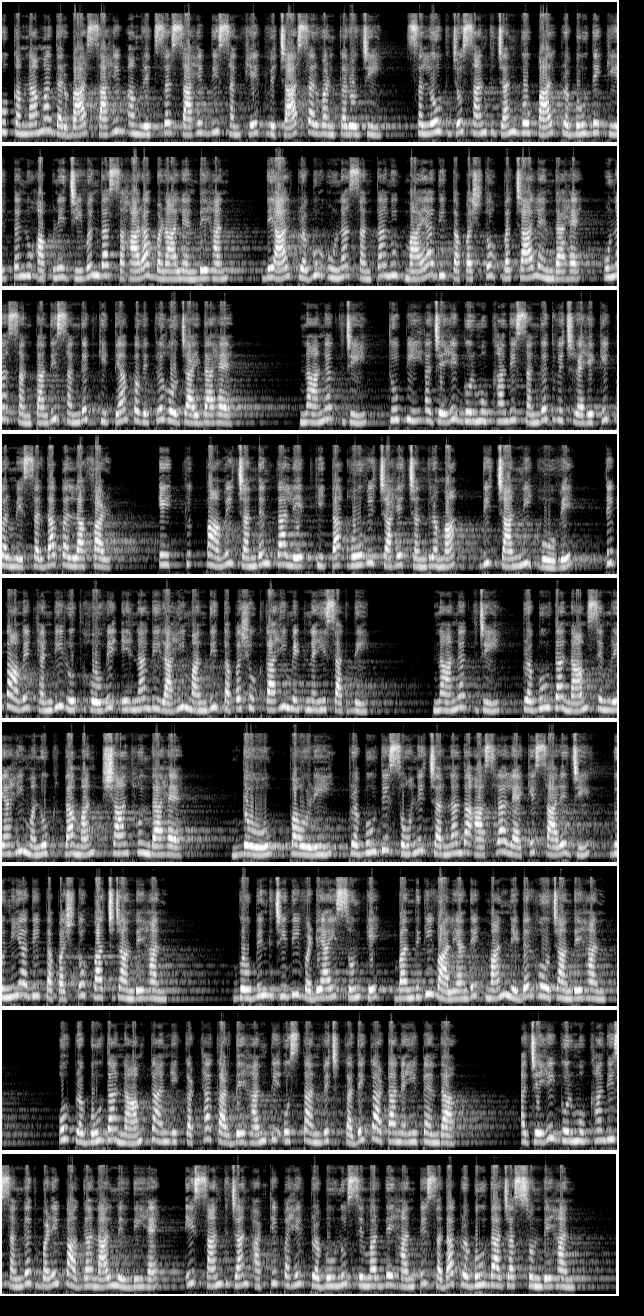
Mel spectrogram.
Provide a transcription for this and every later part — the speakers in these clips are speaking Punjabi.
ਹੁਕਮਨਾਮਾ ਦਰਬਾਰ ਸਾਹਿਬ ਅੰਮ੍ਰਿਤਸਰ ਸਾਹਿਬ ਦੀ ਸੰਖੇਪ ਵਿਚਾਰ ਸਰਵਣ ਕਰੋ ਜੀ। ਸਲੋਕ ਜੋ ਸੰਤ ਜਨ ਗੋਪਾਲ ਪ੍ਰਭੂ ਦੇ ਕੀਰਤਨ ਨੂੰ ਆਪਣੇ ਜੀਵਨ ਦਾ ਸਹਾਰਾ ਬਣਾ ਲੈਂਦੇ ਹਨ, ਦਿਆਲ ਪ੍ਰਭੂ ਉਹਨਾਂ ਸੰਤਾਂ ਨੂੰ ਮਾਇਆ ਦੀ ਤਪਸ਼ ਤੋਂ ਬਚਾ ਲੈਂਦਾ ਹੈ, ਉਹਨਾਂ ਸੰਤਾਂ ਦੀ ਸੰਗਤ ਕੀਤਿਆਂ ਪਵਿੱਤਰ ਹੋ ਜਾਂਦਾ ਹੈ। ਨਾਨਕ ਜੀ, ਤੂੰ ਵੀ ਅਜਿਹੇ ਗੁਰਮੁਖਾਂ ਦੀ ਸੰਗਤ ਵਿੱਚ ਰਹਿ ਕੇ ਪਰਮੇਸ਼ਰ ਦਾ ਪੱਲਾ ਫੜ। ਇੱਕ ਭਾਵੇਂ ਚੰਦਨ ਦਾ ਲੇਪ ਕੀਤਾ ਹੋਵੇ, ਚਾਹੇ ਚੰਦਰਮਾ ਦੀ ਚਾਨਣੀ ਹੋਵੇ ਤੇ ਭਾਵੇਂ ਠੰਡੀ ਰੁੱਤ ਹੋਵੇ, ਇਹਨਾਂ ਦੀ ਰਾਹੀ ਮਨ ਦੀ ਤਪਸ਼ ਉਕਤਾ ਹੀ ਮਿਟ ਨਹੀਂ ਸਕਦੀ। ਨਾਨਕ ਜੀ, ਪ੍ਰਭੂ ਦਾ ਨਾਮ ਸਿਮਰਿਆ ਹੀ ਮਨੁੱਖ ਦਾ ਮਨ ਸ਼ਾਂਤ ਹੁੰਦਾ ਹੈ। ਦੋ, ਪੌੜੀ, ਪ੍ਰਭੂ ਦੇ ਸੋਹਣੇ ਚਰਨਾਂ ਦਾ ਆਸਰਾ ਲੈ ਕੇ ਸਾਰੇ ਜੀਵ ਦੁਨੀਆ ਦੀ ਤਪਸ਼ ਤੋਂ ਬਚ ਜਾਂਦੇ ਹਨ। ਗੋਬਿੰਦ ਜੀ ਦੀ ਵਡਿਆਈ ਸੁਣ ਕੇ ਬੰਦਗੀ ਵਾਲਿਆਂ ਦੇ ਮਨ ਨਿਡਰ ਹੋ ਜਾਂਦੇ ਹਨ। ਉਹ ਪ੍ਰਭੂ ਦਾ ਨਾਮ ਧਨ ਇਕੱਠਾ ਕਰਦੇ ਹਨ ਤੇ ਉਸ ਧਨ ਵਿੱਚ ਕਦੇ ਘਾਟਾ ਨਹੀਂ ਪੈਂਦਾ। ਅਜਿਹੇ ਗੁਰਮੁਖਾਂ ਦੀ ਸੰਗਤ ਬੜੇ ਭਾਗਾਂ ਨਾਲ ਮਿਲਦੀ ਹੈ। ਇਹ ਸੰਤ ਜਨ ਆਠੇ ਪਹਿਰ ਪ੍ਰਭੂ ਨੂੰ ਸਿਮਰਦੇ ਹਨ ਤੇ ਸਦਾ ਪ੍ਰਭੂ ਦਾ ਜਸ ਸੁਣਦੇ ਹਨ।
